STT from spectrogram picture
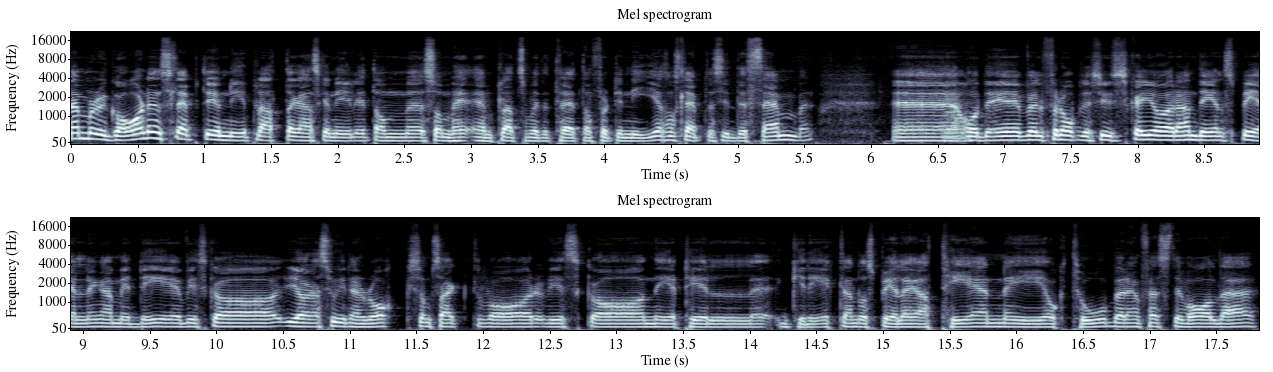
Memory Garden släppte ju en ny platta ganska nyligt. Om, eh, som en platta som heter 1349 som släpptes i december. Eh, Och det är väl förhoppningsvis vi ska göra en del spelningar med det. Vi ska göra Sweden Rock som sagt var. Vi ska ner till Grekland och spela i Aten i oktober, en festival där.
